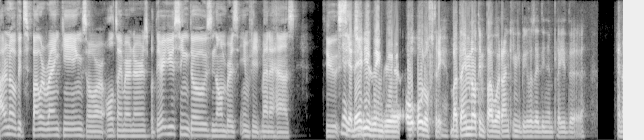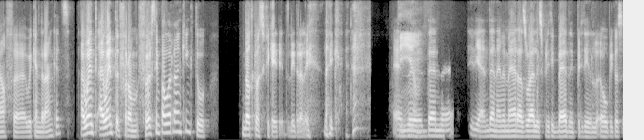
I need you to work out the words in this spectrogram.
I don't know if it's power rankings or all time earners, but they're using those numbers Infinite Mana has to Yeah, see yeah, they're using uh, all, all of three, but I'm not in power ranking because I didn't play the enough uh, weekend rankings. I went, I went from first in power ranking to not classified, literally. like, and uh, then uh, yeah, and then MMR as well is pretty bad and pretty low because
